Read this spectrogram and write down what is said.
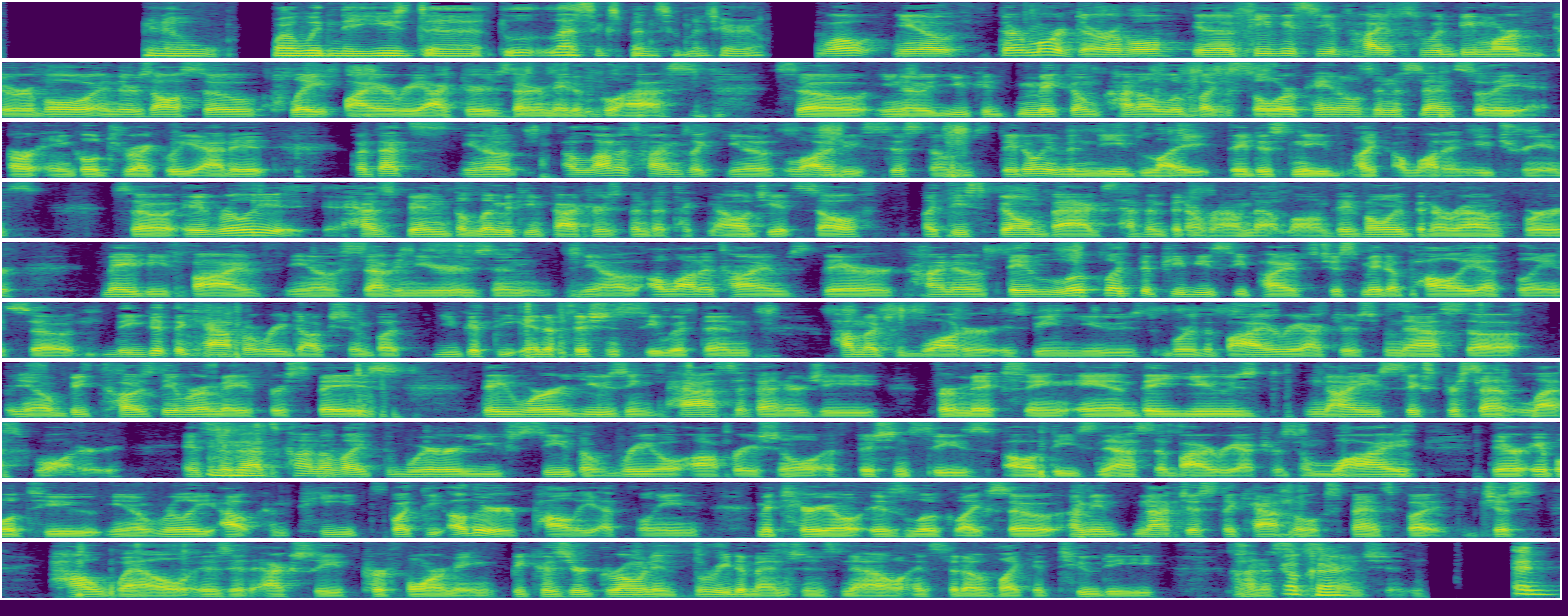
you know, why wouldn't they use the less expensive material? Well, you know, they're more durable. You know, PVC pipes would be more durable, and there's also plate bioreactors that are made of glass. So, you know, you could make them kind of look like solar panels in a sense. So they are angled directly at it but that's you know a lot of times like you know a lot of these systems they don't even need light they just need like a lot of nutrients So it really has been the limiting factor has been the technology itself. Like these film bags haven't been around that long. They've only been around for maybe five, you know, seven years. And, you know, a lot of times they're kind of, they look like the PVC pipes just made of polyethylene. So you get the capital reduction, but you get the inefficiency within how much water is being used. Where the bioreactors from NASA, you know, because they were made for space, they were using passive energy for mixing and they used 96% less water. And so mm-hmm. that's kind of like where you see the real operational efficiencies of these NASA bioreactors and why they're able to, you know, really outcompete what the other polyethylene material is look like. So, I mean, not just the capital expense, but just how well is it actually performing because you're growing in three dimensions now instead of like a 2D kind of suspension. Okay. And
